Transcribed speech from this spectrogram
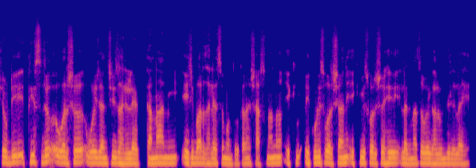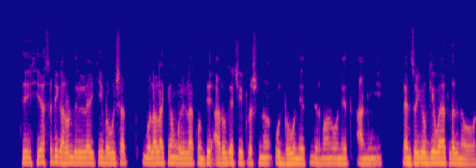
शेवटी तीस ज वर्ष वय ज्यांची झालेली आहेत, त्यांना आम्ही एज बार झाले असं म्हणतो. कारण शासनानं एक 19 वर्ष आणि 21 वर्ष हे लग्नाचं वय घालून दिलेलं आहे. ते यासाठी घालून दिलेलं आहे, की भविष्यात मुलाला किंवा मुलीला कोणते आरोग्याचे प्रश्न उद्भवू नयेत, निर्माण होऊ नयेत आणि त्यांचं योग्य वयात लग्न व्हावं.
